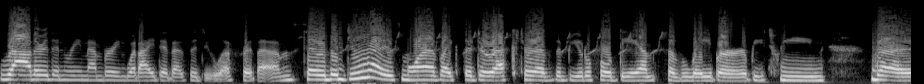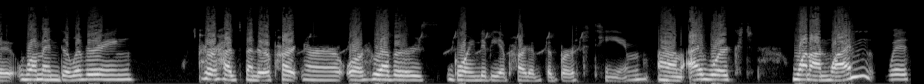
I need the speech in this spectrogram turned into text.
rather than remembering what I did as a doula for them. So the doula is more of like the director of the beautiful dance of labor between the woman delivering her husband or partner or whoever's going to be a part of the birth team. Um, I've worked one on one with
